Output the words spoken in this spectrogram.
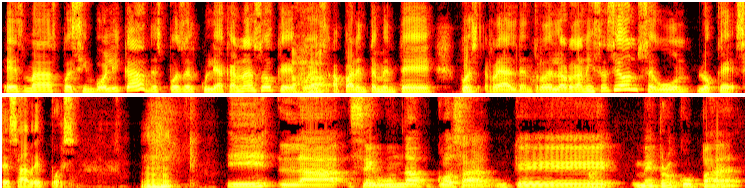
es más pues simbólica después del culiacanazo que pues aparentemente pues real dentro de la organización según lo que se sabe pues. Y la segunda cosa que me preocupa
